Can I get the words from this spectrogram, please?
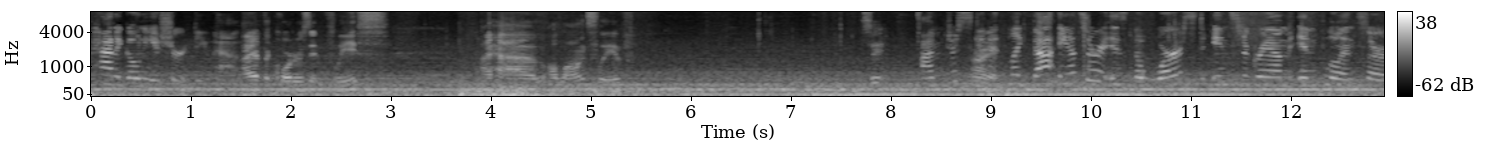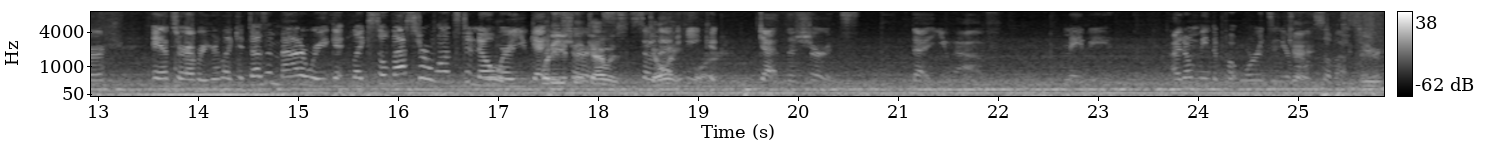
Patagonia shirt do you have? I have the quarter zip fleece. I have a long sleeve. See? I'm just gonna right. like that answer is the worst Instagram influencer answer ever. You're like, it doesn't matter where you get. Like Sylvester wants to know Well, where you get what do your you think shirts I was so that he for? could get the shirts that you have. Maybe. I don't mean to put words in your Okay. mouth, Sylvester. you-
